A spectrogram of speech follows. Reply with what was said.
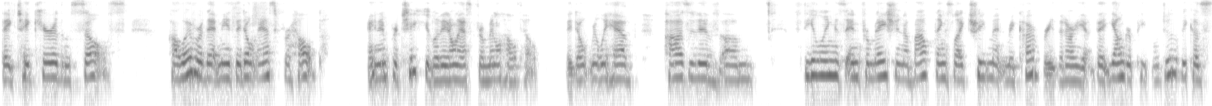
They take care of themselves. However, that means they don't ask for help. And in particular, they don't ask for mental health help. They don't really have positive um, feelings, information about things like treatment and recovery that are that younger people do because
